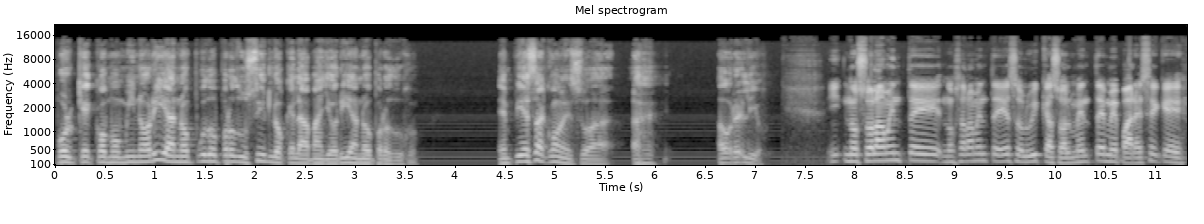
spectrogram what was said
porque como minoría no pudo producir lo que la mayoría no produjo. Empieza con eso, a, Aurelio. Y no solamente, no solamente eso, Luis, casualmente me parece que,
